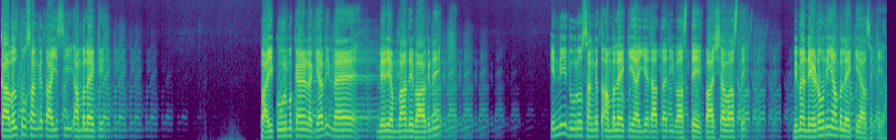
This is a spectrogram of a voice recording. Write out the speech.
ਕਾਬਲ ਤੋਂ ਸੰਗਤ ਆਈ ਸੀ ਅੰਬ ਲੈ ਕੇ। ਭਾਈ ਕੂਰਮ ਕਹਿਣ ਲੱਗਿਆ ਵੀ, ਮੈਂ, ਮੇਰੇ ਅੰਬਾਂ ਦੇ ਬਾਗ ਨੇ। ਕਿੰਨੀ ਦੂਰੋਂ ਸੰਗਤ ਅੰਬ ਲੈ ਕੇ ਆਈ ਹੈ ਦਾਤਾ ਜੀ ਵਾਸਤੇ, ਪਾਤਸ਼ਾਹ ਵਾਸਤੇ? ਵੀ ਮੈਂ ਨੇੜੋਂ ਨਹੀਂ ਅੰਬ ਲੈ ਕੇ ਆ ਸਕਿਆ।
